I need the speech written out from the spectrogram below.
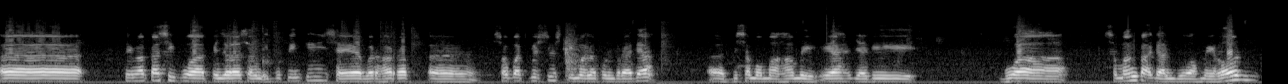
uh, eh, terima kasih buat penjelasan Ibu Pinky. Saya berharap uh, Sobat Gustus di mana pun berada uh, bisa memahami ya. Jadi buah semangka dan buah melon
